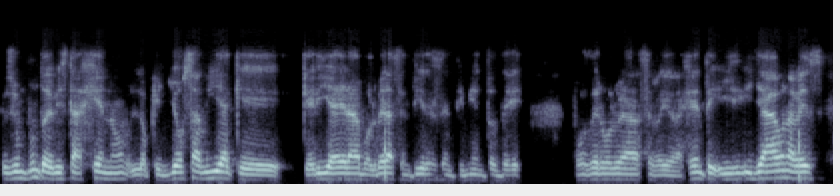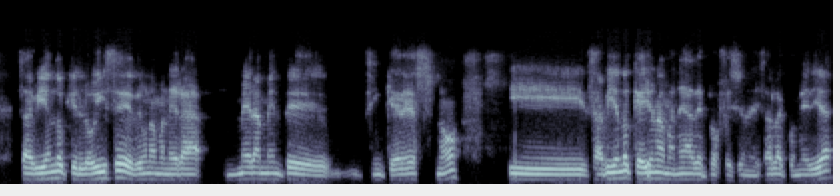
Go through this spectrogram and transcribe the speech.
desde un punto de vista ajeno, lo que yo sabía que quería era volver a sentir ese sentimiento de poder volver a hacer reír a la gente. Y, ya una vez sabiendo que lo hice de una manera meramente sin querer, ¿no? Y sabiendo que hay una manera de profesionalizar la comedia,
